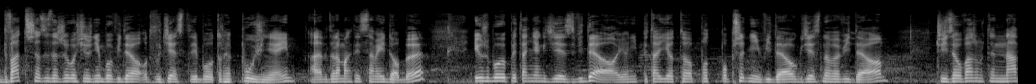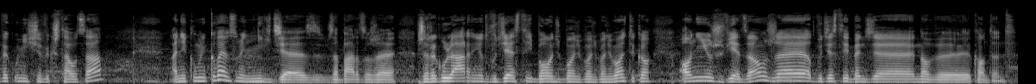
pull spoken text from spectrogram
Dwa, trzy razy zdarzyło się, że nie było wideo o 20, było trochę później, ale w ramach tej samej doby. I już były pytania, gdzie jest wideo. I oni pytali o to pod poprzednim wideo, gdzie jest nowe wideo. Czyli zauważam, że ten nawyk u nich się wykształca. A nie komunikowałem sobie nigdzie za bardzo, że, że regularnie o 20 bądź, bądź, bądź, bądź, bądź, tylko oni już wiedzą, że o 20 będzie nowy content.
